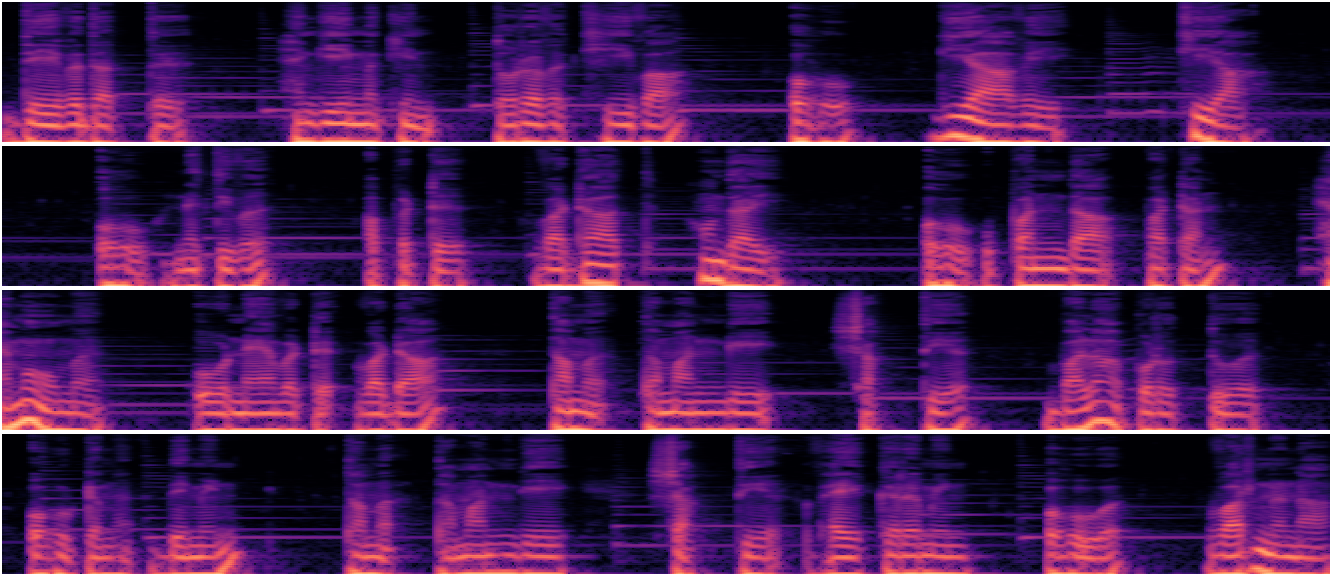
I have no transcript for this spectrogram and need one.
දේවදත්ත හැඟීමකින් තොරව කීවා ඔහු ගියාවේ කියා. ඔහු නැතිව අපට වඩාත් හොඳයි. ඔහු උපන්දා පටන් හැමෝම ඕනෑවට වඩා තම තමන්ගේ ශක්තිය බලාපොරොත්තුව ඔහුටම දෙමින් තම තමන්ගේ ශක්තිය වැය කරමින් ඔහුව වර්ණනා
